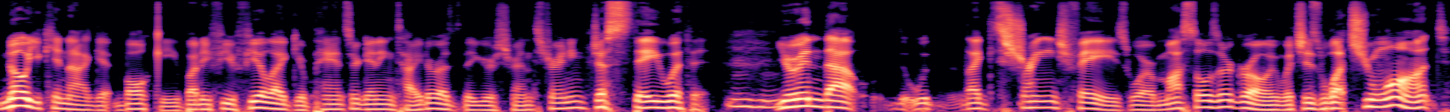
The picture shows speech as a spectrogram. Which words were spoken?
no, you cannot get bulky, but if you feel like your pants are getting tighter as the, your strength training, just stay with it Mm-hmm. you're in that like strange phase where muscles are growing, which is what you want,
